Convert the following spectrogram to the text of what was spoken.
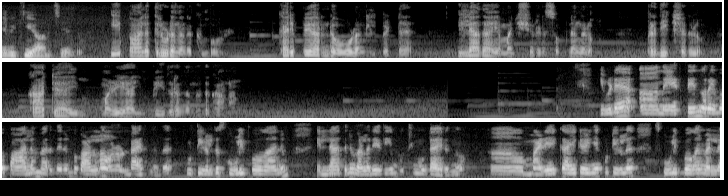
ലഭിക്കുകയാണ് ചെയ്തത്. ഈ പാലത്തിലൂടെ നടക്കുമ്പോൾ കരിപ്പയാറിന്റെ ഓളങ്ങളിൽപ്പെട്ട് ഇല്ലാതായ മനുഷ്യരുടെ സ്വപ്നങ്ങളും പ്രതീക്ഷകളും കാറ്റായും മഴയായും പെയ്തിറങ്ങുന്നത് കാണാം. ഇവിടെ നേരത്തെ എന്ന് പറയുമ്പോൾ പാലം വരുന്നതിന് മുമ്പ് വള്ളമാണ് ഉണ്ടായിരുന്നത്. കുട്ടികൾക്ക് സ്കൂളിൽ പോകാനും എല്ലാത്തിനും വളരെയധികം ബുദ്ധിമുട്ടായിരുന്നു. മഴയൊക്കെ ആയി കഴിഞ്ഞാൽ കുട്ടികൾ സ്കൂളിൽ പോകാൻ വല്ല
